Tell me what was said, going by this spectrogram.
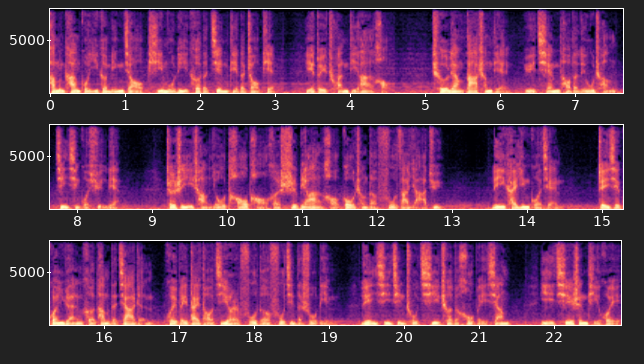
他们看过一个名叫皮姆利科的间谍的照片，也对传递暗号、车辆搭乘点与潜逃的流程进行过训练。这是一场由逃跑和识别暗号构成的复杂哑剧。离开英国前，这些官员和他们的家人会被带到吉尔福德附近的树林，练习进出汽车的后备箱，以切身体会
